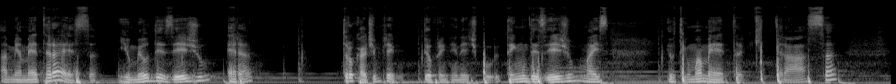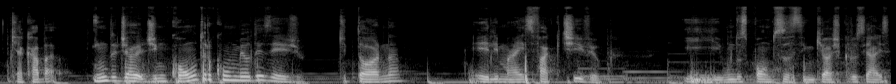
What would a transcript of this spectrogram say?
A minha meta era essa. E o meu desejo era trocar de emprego. Deu para entender? Tipo, eu tenho um desejo, mas eu tenho uma meta que traça, que acaba indo de, de encontro com o meu desejo, que torna ele mais factível. E um dos pontos assim que eu acho cruciais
